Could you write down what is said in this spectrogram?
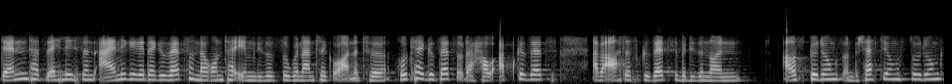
Denn tatsächlich sind einige der Gesetze und darunter eben dieses sogenannte geordnete Rückkehrgesetz oder Hau-ab-Gesetz, aber auch das Gesetz über diese neuen Ausbildungs- und Beschäftigungsduldung,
